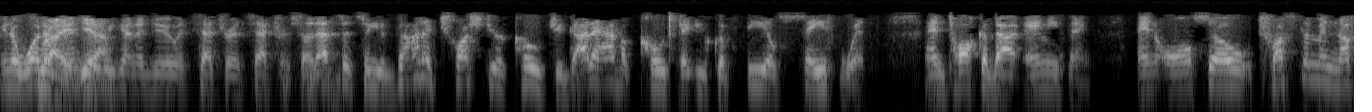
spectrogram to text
You know, what right, events yeah. are we going to do, et cetera, et cetera. So that's it. So you've got to trust your coach. You've got to have a coach that you could feel safe with and talk about anything. And also trust them enough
